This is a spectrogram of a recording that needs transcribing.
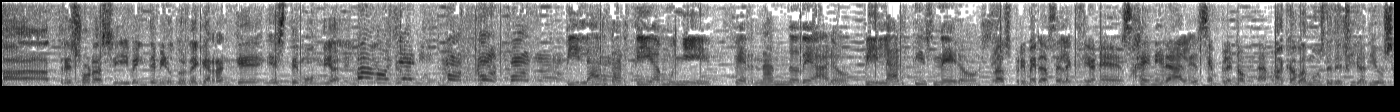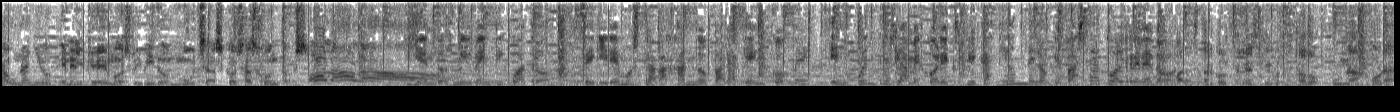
A tres horas y 20 minutos de que arranque este mundial. El ¡Vamos, Jenny! Pilar García Muñiz, Fernando de Aro, Pilar Cisneros. Las primeras elecciones generales en pleno verano. Acabamos de decir adiós a un año en el que hemos vivido muchas cosas juntos. ¡Hola, hola! Y en 2024 seguiremos trabajando para que en COPE encuentres la mejor explicación de lo que pasa a tu alrededor. Para estar con Zelensky hemos estado una hora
